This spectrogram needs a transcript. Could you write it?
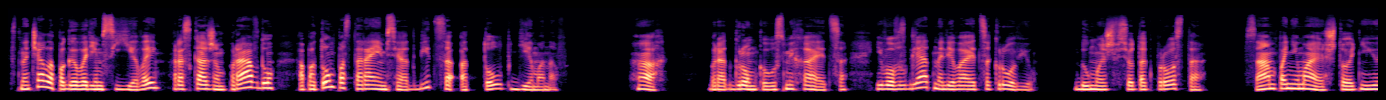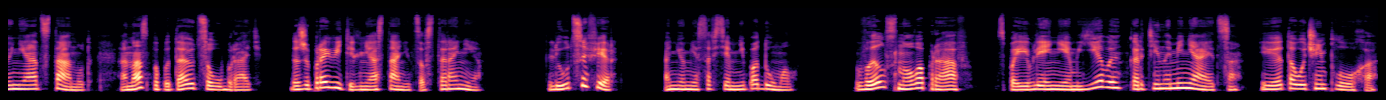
Сначала поговорим с Евой, расскажем правду, а потом постараемся отбиться от толп демонов. Ах, брат громко усмехается, его взгляд наливается кровью. Думаешь, все так просто? Сам понимаешь, что от нее не отстанут, а нас попытаются убрать. Даже правитель не останется в стороне. Люцифер? О нем я совсем не подумал. Вэл снова прав. С появлением Евы картина меняется, и это очень плохо.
